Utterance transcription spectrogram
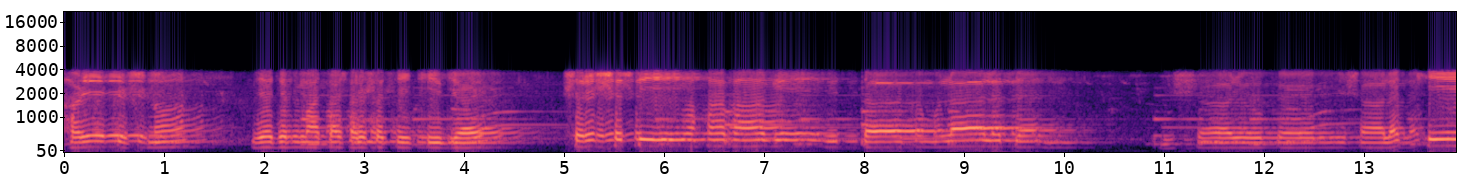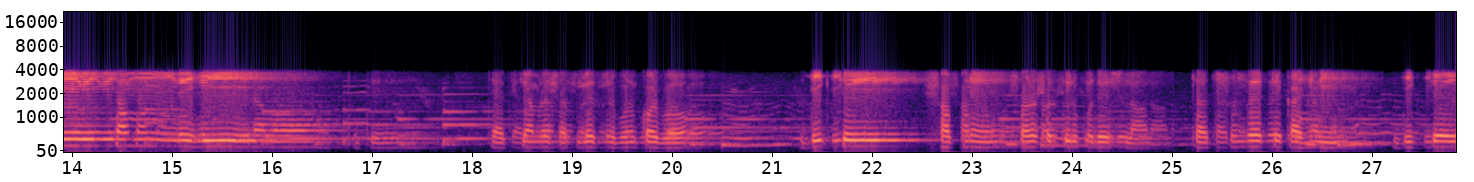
हरे कृष्ण जय देवी माता सरस्वती की जय सरस्वती महाभागे विद्या कमलालचन विश्वरूप विशालक्षी विश्वम देहि নমস্তে আজকে আমরা সকলে শ্রবণ করব দিকজয়ী স্বপ্নে সরস্বতীর উপদেশ লাভ অর্থাৎ সুন্দর একটি কাহিনী দিকজয়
